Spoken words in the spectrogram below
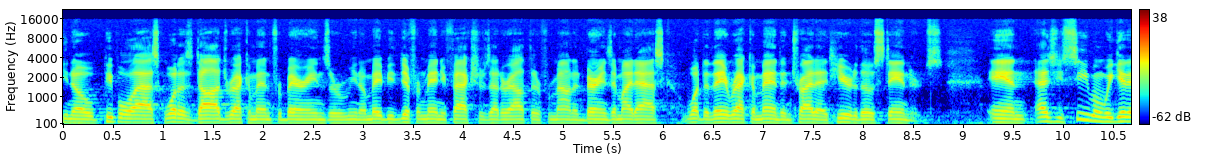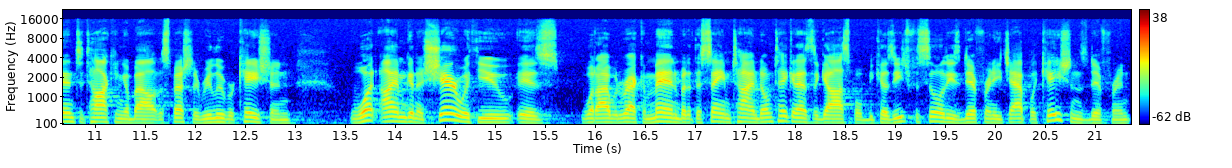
you know, people ask, what does Dodge recommend for bearings? Or, you know, maybe different manufacturers that are out there for mounted bearings, they might ask, what do they recommend and try to adhere to those standards. And as you see when we get into talking about, especially relubrication, what I'm going to share with you is what I would recommend, but at the same time, don't take it as the gospel because each facility is different, each application is different.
